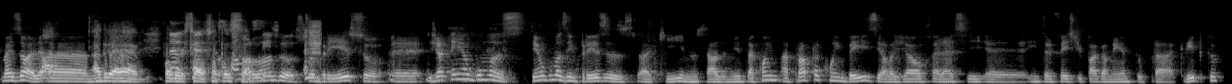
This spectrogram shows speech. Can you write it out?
Mas olha, ah, uh, Adriana, por favor, só, sua posição. Falando sobre isso, é, já tem algumas, tem algumas empresas aqui nos Estados Unidos, a, Coin, a própria Coinbase, ela já oferece é, interface de pagamento para cripto,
